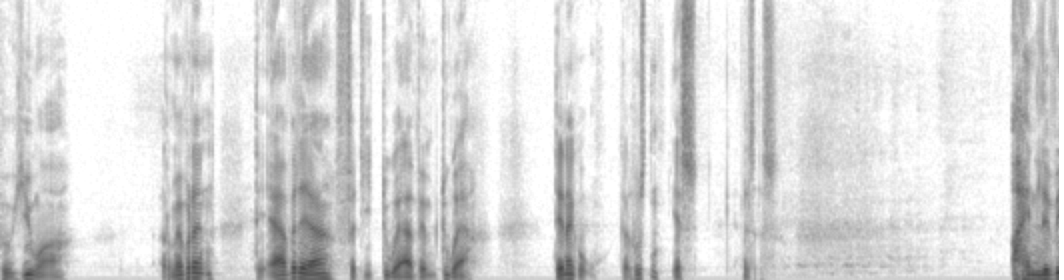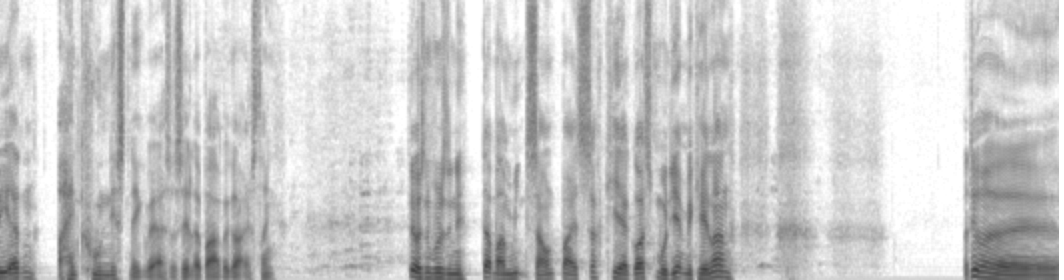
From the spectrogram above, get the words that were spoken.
who you are. Er du med på den? Det er, hvad det er, fordi du er, hvem du er. Den er god. Kan du huske den? Yes. Altså. Og han leverer den, og han kunne næsten ikke være sig selv af bare begejstring. Det var sådan fuldstændig, der var min soundbite, så kan jeg godt smutte hjem i kælderen. Og det var øh,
